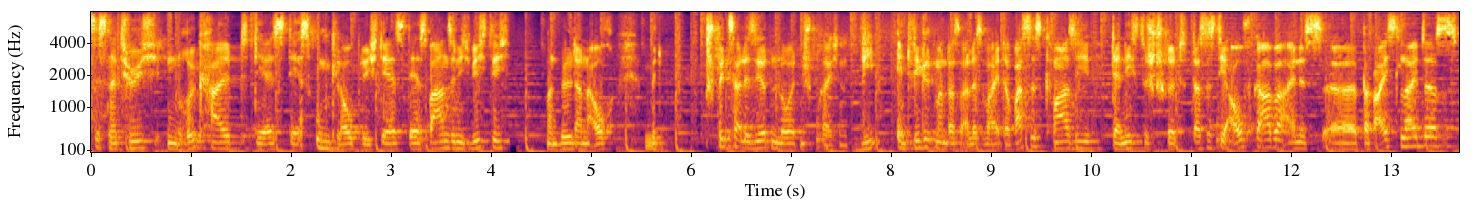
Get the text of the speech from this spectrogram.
das ist natürlich ein Rückhalt, der ist, der ist unglaublich, der ist, der ist wahnsinnig wichtig. Man will dann auch mit spezialisierten Leuten sprechen. Wie entwickelt man das alles weiter? Was ist quasi der nächste Schritt? Das ist die Aufgabe eines äh, Bereichsleiters.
